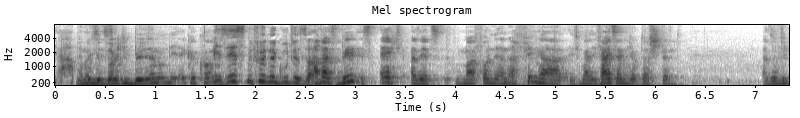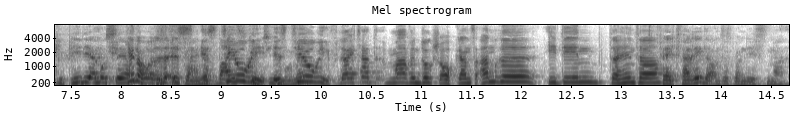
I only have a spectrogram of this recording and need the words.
Ja, Wenn du mit solchen Bildern um die Ecke kommst. es ist für eine gute Sache. aber das Bild ist echt, also jetzt mal von deiner Finger, ich meine, ich weiß ja nicht, ob das stimmt. Also Wikipedia muss ja genau, vorsichtig ist, sein. das ist Theorie. Timo, ist ne? Theorie. Vielleicht hat Marvin Duksch auch ganz andere Ideen dahinter. Vielleicht verrät er uns das beim nächsten Mal.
